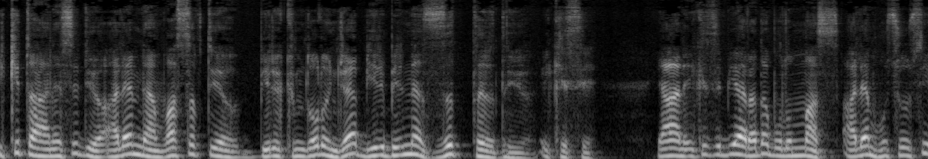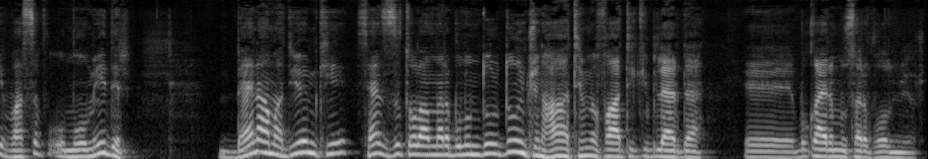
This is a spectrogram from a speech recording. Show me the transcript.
İki tanesi diyor alemle vasıf diyor bir hükümde olunca birbirine zıttır diyor ikisi. Yani ikisi bir arada bulunmaz. Alem hususi vasıf umumidir. Ben ama diyorum ki sen zıt olanları bulundurduğun için hatim ve fatih gibilerde e, bu gayrimusarif olmuyor.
